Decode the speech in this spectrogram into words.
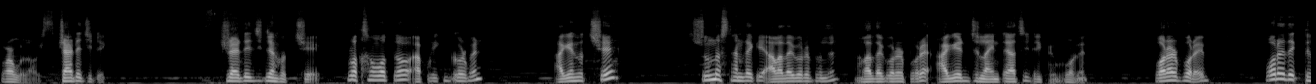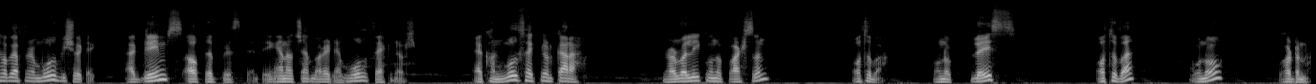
ফর্মুলা স্ট্র্যাটেজিটা স্ট্র্যাটেজিটা হচ্ছে প্রথমত আপনি কি করবেন? আগে হচ্ছে শূন্য স্থানটাকে আলাদা করে ফেললেন আলাদা করার পরে আগের যে লাইনটা আছে এটা একটু পড়লেন পড়ার পরে পরে দেখতে হবে আপনার মূল বিষয়টা আর গেমস অফ দ্য প্রেসিডেন্ট এখানে হচ্ছে আপনার এটা মূল ফ্যাক্টর এখন মূল ফ্যাক্টর কারা? নর্মালি কোনো পার্সন অথবা কোনো প্লেস অথবা কোনো ঘটনা।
